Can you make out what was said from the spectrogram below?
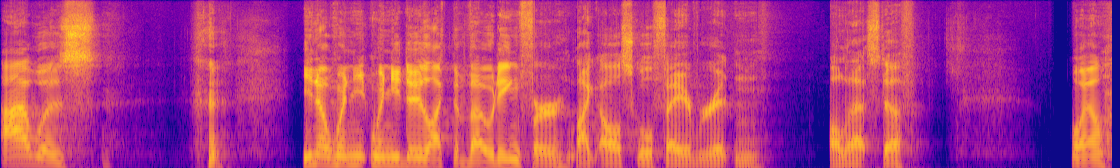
I was, you know, when you, when you do like the voting for like all school favorite and all of that stuff. Well,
